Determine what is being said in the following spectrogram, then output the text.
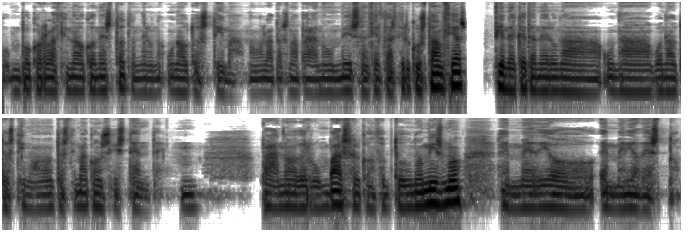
un poco relacionado con esto tener una, una autoestima, ¿no? La persona para no hundirse en ciertas circunstancias tiene que tener una, una buena autoestima, una autoestima consistente. Para no derrumbarse el concepto de uno mismo en medio, en medio de esto.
